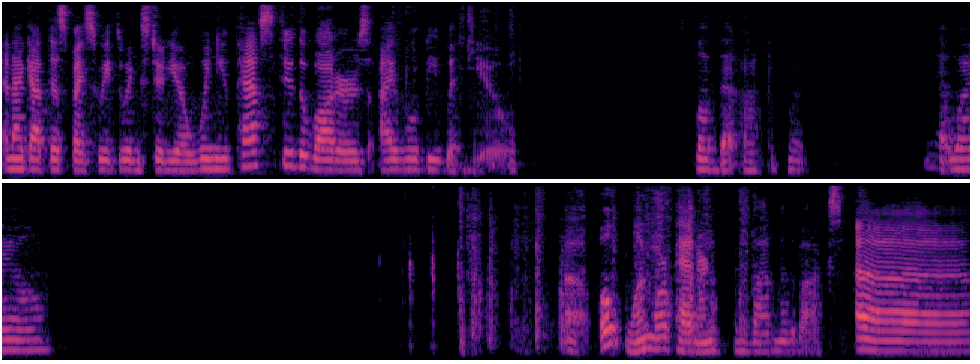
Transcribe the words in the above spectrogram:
And I got this by Sweet Wing Studio. When you pass through the waters, I will be with you. Love that octopus. Isn't that wild? Uh, oh, one more pattern in the bottom of the box. Uh,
